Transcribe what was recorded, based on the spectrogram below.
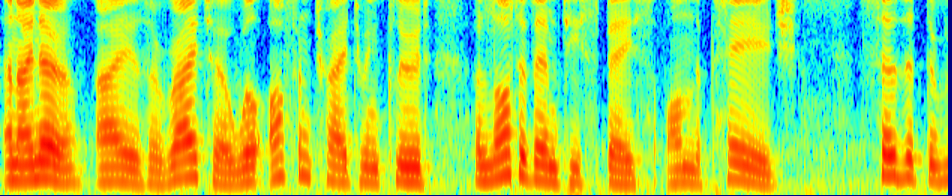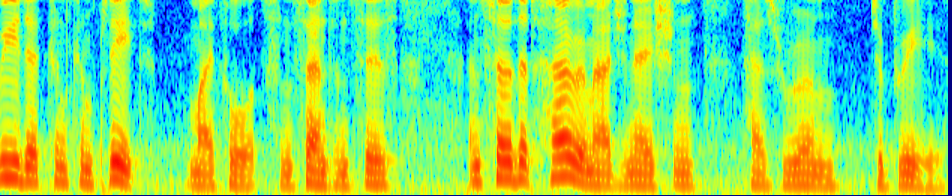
And I know I, as a writer, will often try to include a lot of empty space on the page so that the reader can complete my thoughts and sentences, and so that her imagination has room to breathe.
